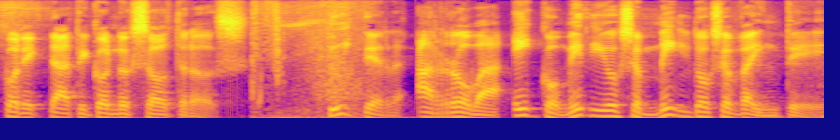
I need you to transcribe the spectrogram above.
Conectate con nosotros. Twitter arroba Ecomedios 1220.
